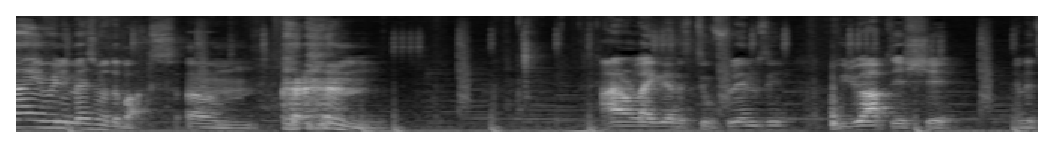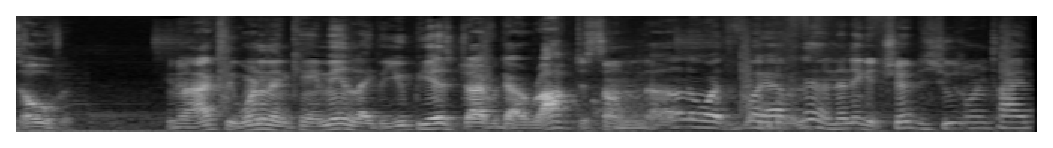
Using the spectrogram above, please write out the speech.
I ain't really messing with the box. Um, I don't like that it's too flimsy. You drop this shit and it's over. You know, actually, one of them came in, like the UPS driver got rocked or something. I don't know what the fuck happened there. And then nigga tripped, his shoes weren't tied.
